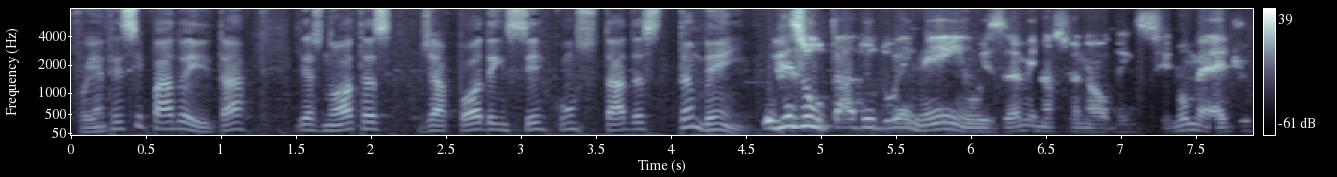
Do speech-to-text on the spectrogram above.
Foi antecipado aí, tá? E as notas já podem ser consultadas também. O resultado do Enem, o Exame Nacional do Ensino Médio,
